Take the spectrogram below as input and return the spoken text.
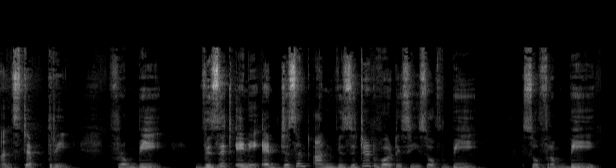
And step 3. From B, visit any adjacent unvisited vertices of B. So from B,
